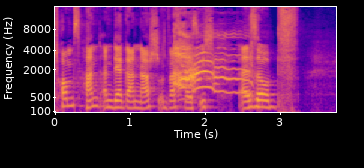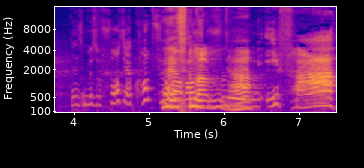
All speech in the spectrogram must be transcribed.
Toms Hand an der Ganache und was weiß ich. Also, pff, Da ist mir sofort der Kopfhörer Jetzt mal- rausgeflogen. ja. Eva.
